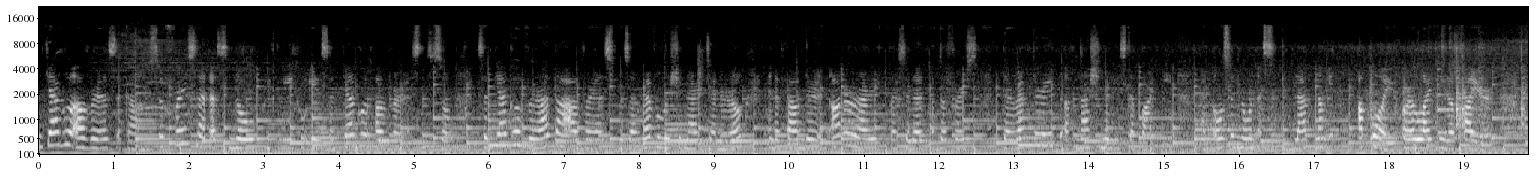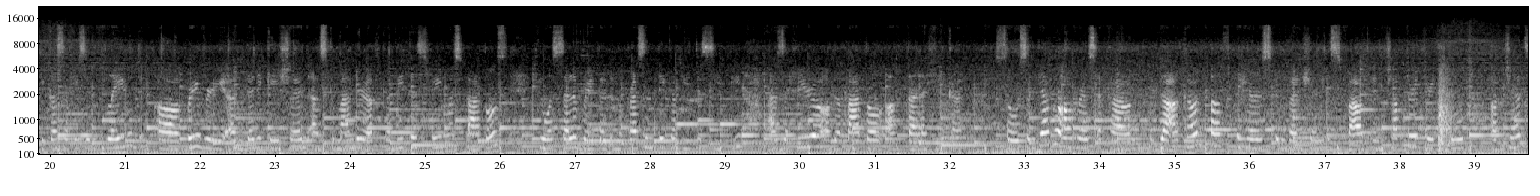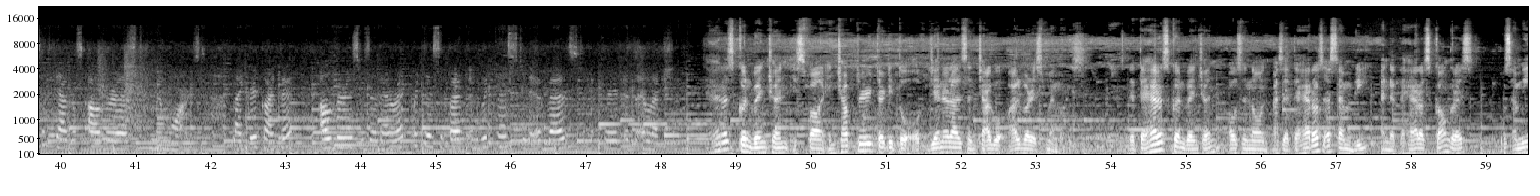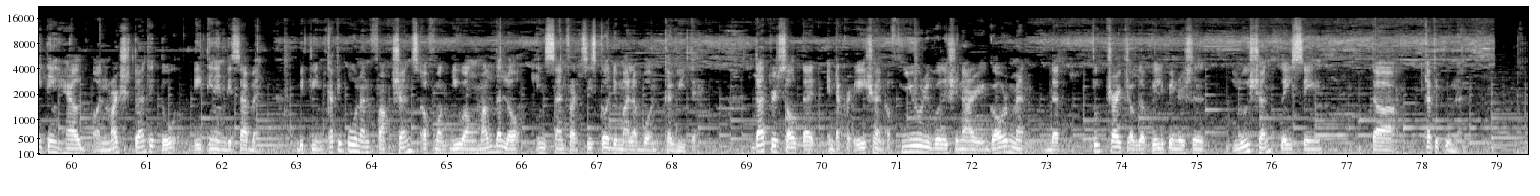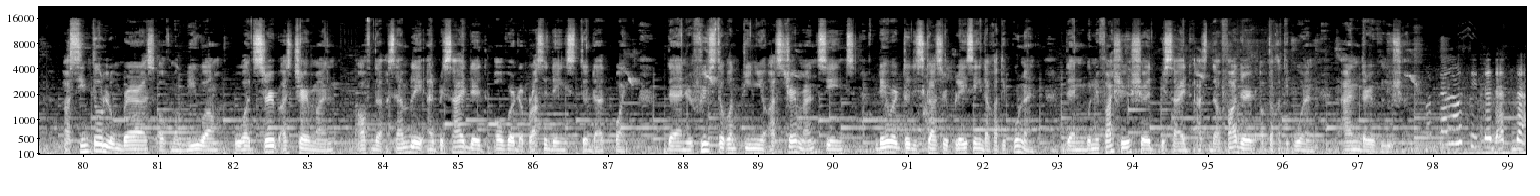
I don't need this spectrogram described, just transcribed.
Santiago Alvarez account. So first, let us know quickly who is Santiago Alvarez. So Santiago Virata Alvarez was a revolutionary general and a founder and honorary president of the first Directorate of Nacionalista Party, and also known as Lat ng Apoy or Lightning of Fire because of his inflamed uh, bravery and dedication as commander of Cavite's famous battles. He was celebrated in the present-day Cavite City as a hero of the Battle of Dalahican. So, Santiago Alvarez account, the account of Tejeros Convention is found in chapter 32 of Jan Santiago Alvarez's Memoirs. Like Ricarte, Alvarez was a direct participant and witness to the events that occurred in the election. Tejeros Convention is found in Chapter 32 of General Santiago Alvarez's Memoirs. The Tejeros Convention, also known as the Tejeros Assembly and the Tejeros Congress, was a meeting held on March 22, 1897 between Katipunan factions of Magdiwang Magdalo in San Francisco de Malabon, Cavite. That resulted in the creation of new revolutionary government that took charge of the Philippine Revolution placing the Katipunan. Jacinto Lumbreras of Magdiwang, who had served as chairman of the assembly and presided over the proceedings to that point, then refused to continue as chairman since they were to discuss replacing the Katipunan. Then Bonifacio should preside as the father of the Katipunan and the revolution. Magdalo seated at the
